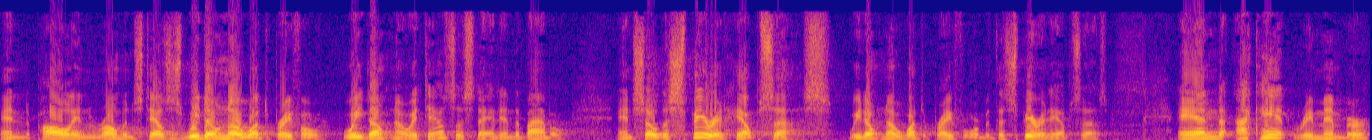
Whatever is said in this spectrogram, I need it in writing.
and Paul in Romans tells us we don't know what to pray for. We don't know. It tells us that in the Bible. And so the Spirit helps us. We don't know what to pray for, but the Spirit helps us. And I can't remember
